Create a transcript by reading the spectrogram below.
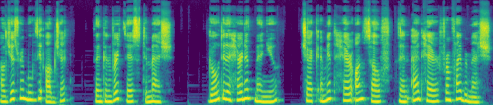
I'll just remove the object, then convert this to mesh. Go to the HairNet menu, check Emit Hair on Self, then Add Hair from Fiber Mesh.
